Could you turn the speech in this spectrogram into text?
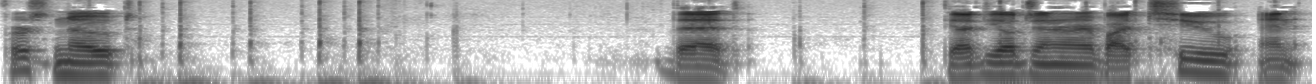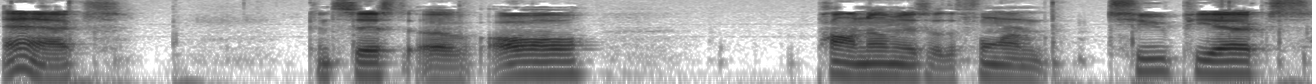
First note that the ideal generated by 2 and x consists of all polynomials of the form 2px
